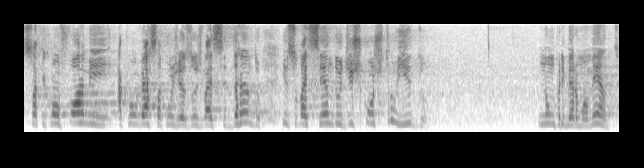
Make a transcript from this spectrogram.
Só que conforme a conversa com Jesus vai se dando, isso vai sendo desconstruído num primeiro momento,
